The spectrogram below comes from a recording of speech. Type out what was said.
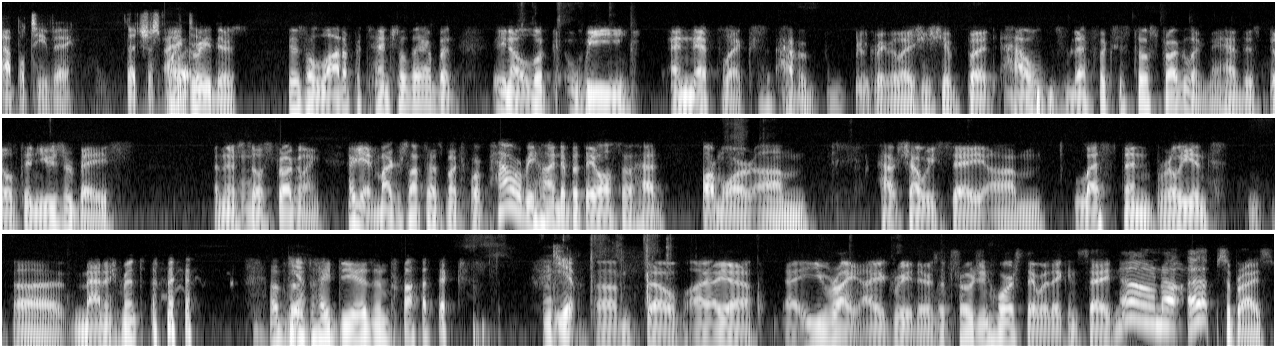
Apple TV. That's just my I take. agree. There's there's a lot of potential there, but you know, look, we and Netflix have a great relationship, but how Netflix is still struggling. They have this built-in user base, and they're still struggling. Again, Microsoft has much more power behind it, but they also had far more, um, how shall we say, um, less than brilliant uh, management of those Yep. ideas and products. Yep. Um, so, I, yeah, uh, you're right. I agree. There's a Trojan horse there where they can say, no, no, uh, surprise.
